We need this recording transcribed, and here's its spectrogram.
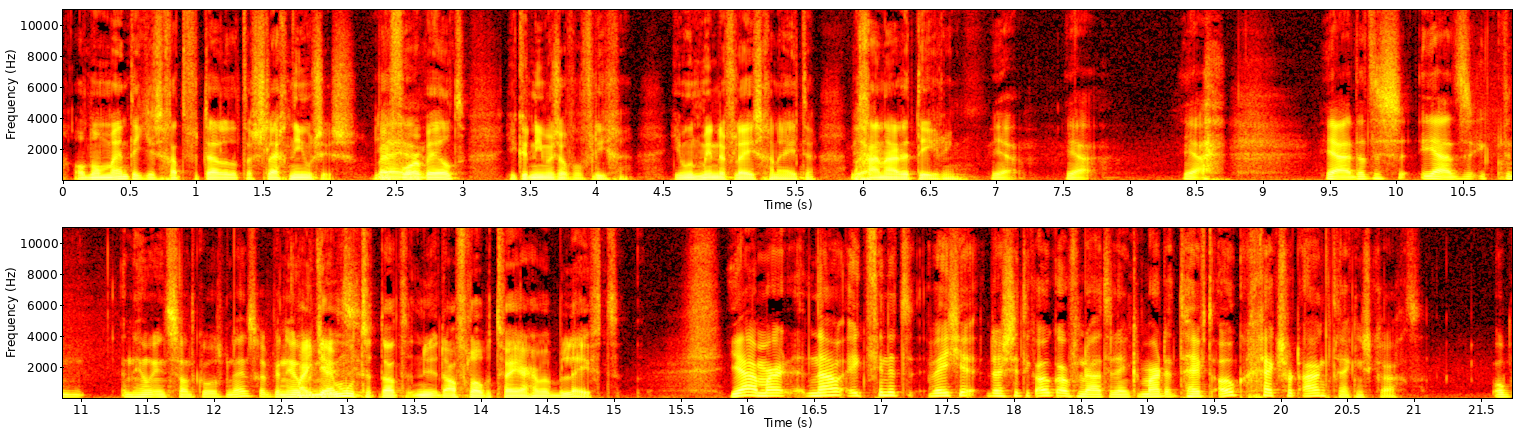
op het moment dat je ze gaat vertellen dat er slecht nieuws is. Ja, Bijvoorbeeld, ja. je kunt niet meer zoveel vliegen. Je moet minder vlees gaan eten. We ja. gaan naar de tering. Ja, ja, ja. Ja, dat is, ja, dat is, ik vind een heel interessant correspondentschap. Ik ben heel maar benieuwd. jij moet dat nu de afgelopen twee jaar hebben beleefd. Ja, maar nou, ik vind het, weet je, daar zit ik ook over na te denken. Maar dat heeft ook een gek soort aantrekkingskracht. Op,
